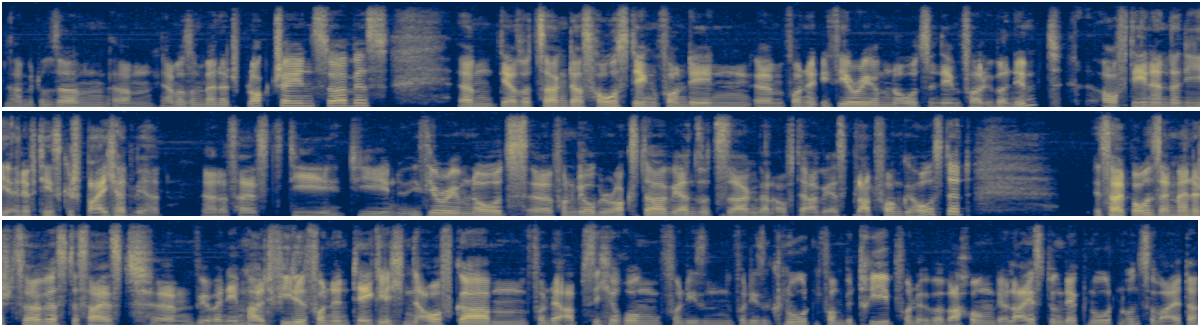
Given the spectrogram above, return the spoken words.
ja, mit unserem ähm, Amazon Managed Blockchain Service, ähm, der sozusagen das Hosting von den, ähm, von den Ethereum Nodes in dem Fall übernimmt, auf denen dann die NFTs gespeichert werden. Ja, das heißt, die, die Ethereum Nodes äh, von Global Rockstar werden sozusagen dann auf der AWS-Plattform gehostet ist halt bei uns ein Managed Service. Das heißt, ähm, wir übernehmen halt viel von den täglichen Aufgaben, von der Absicherung, von diesen, von diesen Knoten, vom Betrieb, von der Überwachung, der Leistung der Knoten und so weiter,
